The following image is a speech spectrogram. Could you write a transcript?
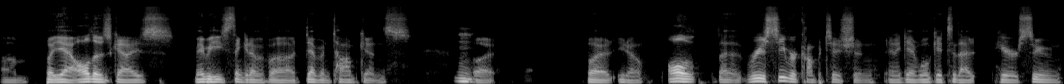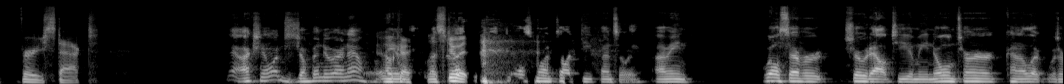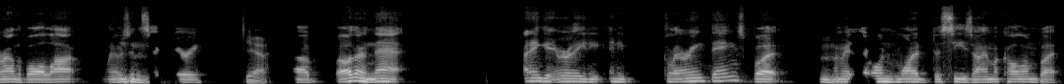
Um, but yeah, all those guys. Maybe he's thinking of uh, Deven Thompkins, mm. but but you know all the receiver competition, and again, we'll get to that here soon. Very stacked. Yeah, actually, I want to just jump into it right now. I mean, okay, let's do it. I just want to talk defensively. I mean, who else ever showed out to you? I mean, Nolan Turner kind of look was around the ball a lot when it was mm-hmm. in the mm-hmm. secondary. Yeah. Uh, but other than that, I didn't get really any, any glaring things, but Mhm. I mean, everyone wanted to see Zion McCollum, but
